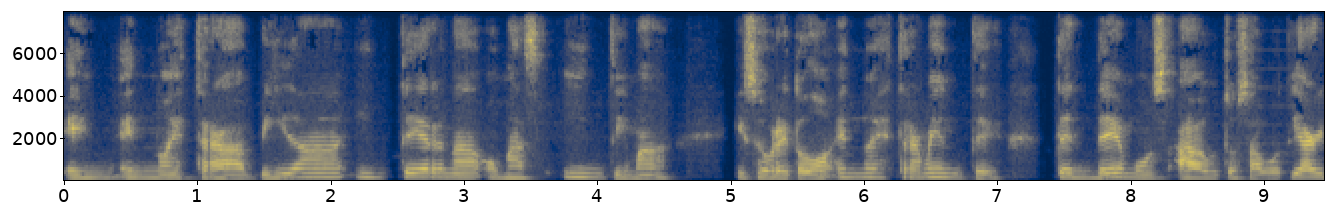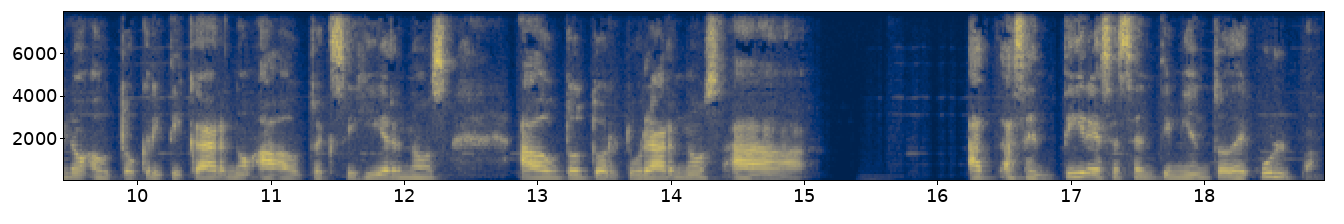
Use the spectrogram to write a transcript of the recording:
en, en nuestra vida interna o más íntima y sobre todo en nuestra mente tendemos a autosabotearnos, a autocriticarnos, a autoexigirnos, a autotorturarnos, a, a, sentir ese sentimiento de culpa.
